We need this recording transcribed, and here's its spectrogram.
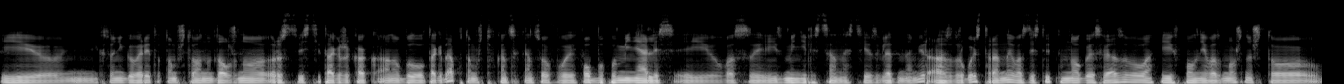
и э, никто не говорит о том, что оно должно расцвести так же, как оно было тогда, потому что в конце концов вы оба поменялись, и у вас изменились ценности и взгляды на мир, а с другой стороны вас действительно многое связывало, и вполне возможно, что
